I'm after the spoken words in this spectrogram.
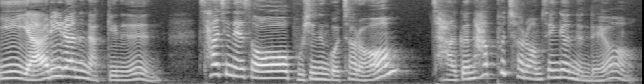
이 얄이라는 악기는 사진에서 보시는 것처럼 작은 하프처럼 생겼는데요.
